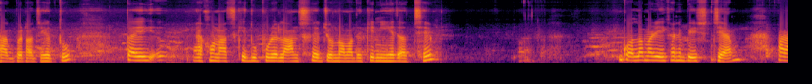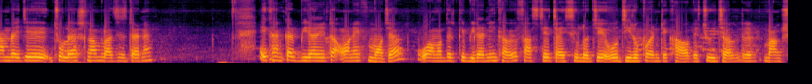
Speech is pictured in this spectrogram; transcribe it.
থাকবে না যেহেতু। তাই এখন আজকে দুপুরে লাঞ্চের জন্য আমাদেরকে নিয়ে যাচ্ছে। গলামারি এখানে বেশ জ্যাম আর আমরা এই যে চলে আসলাম লাজিস ডানে এখানকার বিরিয়ানিটা অনেক মজা। ও আমাদেরকে বিরিয়ানি খাবে। ফার্স্টে চাইছিল যে ও জিরো পয়েন্টে খাওয়াবে চুই চালের মাংস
